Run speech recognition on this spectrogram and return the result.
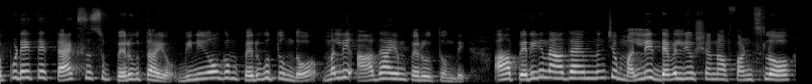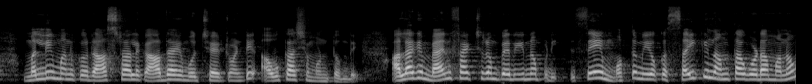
ఎప్పుడైతే ట్యాక్సెస్ పెరుగుతాయో వినియోగం పెరుగుతుందో మళ్ళీ ఆదాయం పెరుగుతుంది. ఆ పెరిగిన ఆదాయం నుంచి మళ్ళీ డెవల్యూషన్ ఆఫ్ ఫండ్స్లో మళ్ళీ మనకు రాష్ట్రాలకు ఆదాయం వచ్చేటువంటి అవకాశం ఉంటుంది. అలాగే మ్యానుఫ్యాక్చరింగ్ పెరిగినప్పుడు సేమ్ మొత్తం ఈ యొక్క సైకిల్ అంతా కూడా మనం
